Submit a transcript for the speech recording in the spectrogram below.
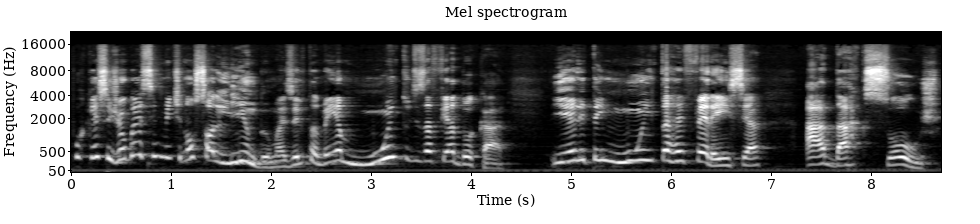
porque esse jogo é simplesmente não só lindo, mas ele também é muito desafiador, cara, e ele tem muita referência a Dark Souls,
